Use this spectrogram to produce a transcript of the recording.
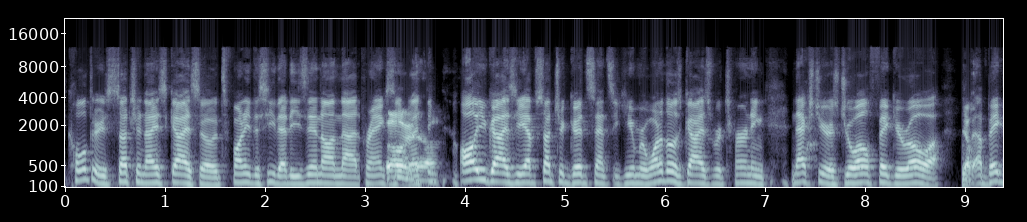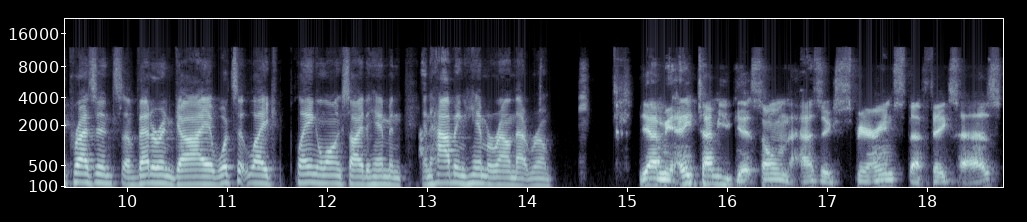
Coulter is such a nice guy, so it's funny to see that he's in on that prank scene. Oh, yeah. I think all you guys, you have such a good sense of humor. One of those guys returning next year is Joel Figueroa, yep. a big presence, a veteran guy. What's it like playing alongside him and and having him around that room? Yeah, I mean, anytime you get someone that has the experience that Figs has,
